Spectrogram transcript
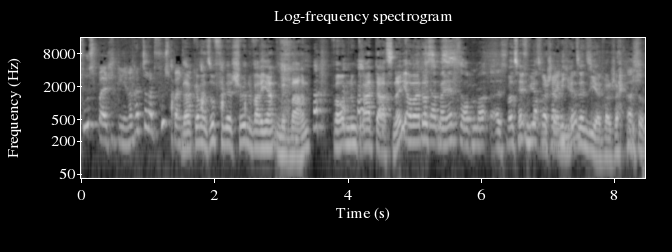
Fußball spielen, man könnte auch mit Fußball Da machen. kann man so viele schöne Varianten mitmachen. Warum nun gerade das, ne? Aber das Ja, man ist, hätte es auch mal als was hätten wir jetzt wahrscheinlich können, ne? rezensiert, wahrscheinlich. Man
